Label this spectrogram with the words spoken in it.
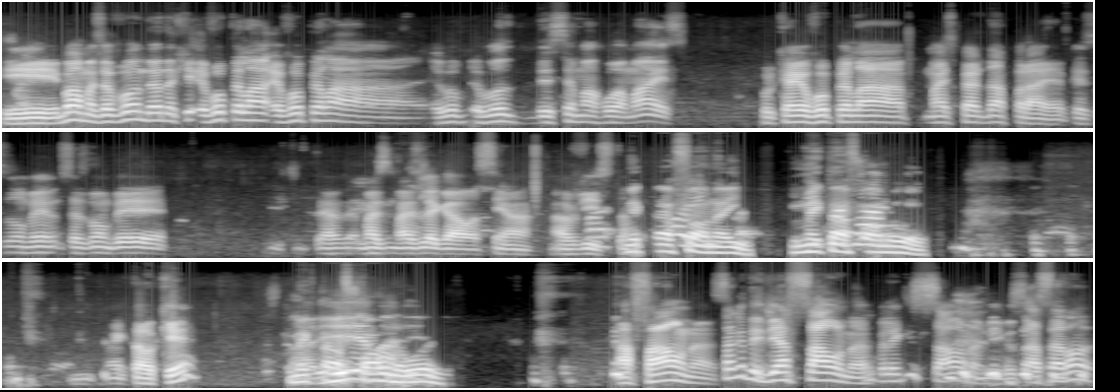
E, bom, mas eu vou andando aqui, eu vou pela, eu vou pela, eu vou, eu vou descer uma rua a mais, porque aí eu vou pela mais perto da praia, porque vocês vão ver, vocês vão ver é mais, mais legal assim a, a vista. Como é que está a fauna aí? Como é que está a fauna hoje? Como é que tá o quê? Como é que está a fauna hoje? A fauna? Só que eu entendi a sauna. Eu Falei, que sauna, amigo? A sauna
